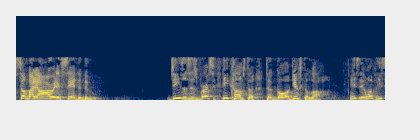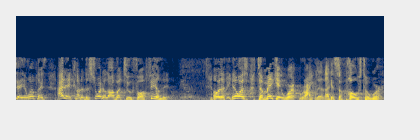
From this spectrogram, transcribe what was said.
somebody already said to do. Jesus' is verse, he comes to, to go against the law. He said, one, he said in one place, I didn't come to destroy the law, but to fulfill it. Or, in other words, to make it work right, like it's supposed to work.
